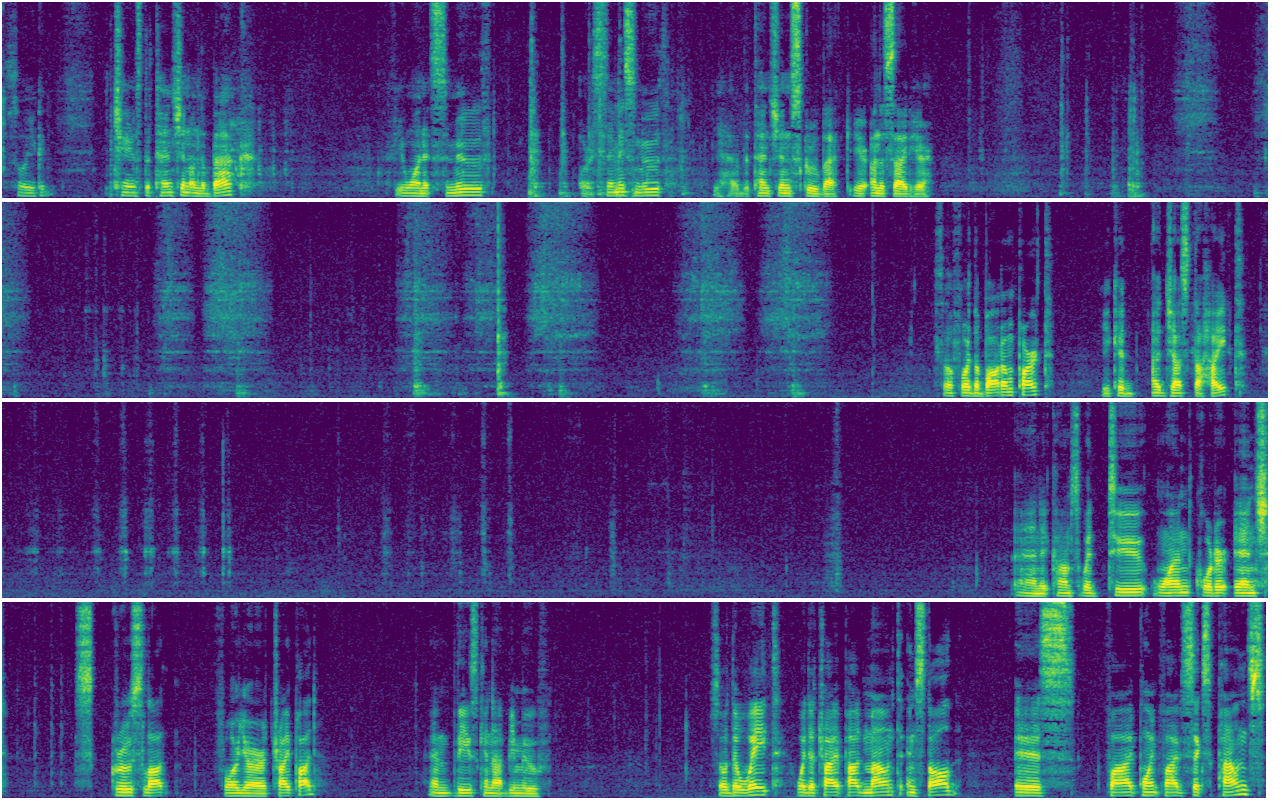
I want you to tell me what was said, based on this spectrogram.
So you could change the tension on the back you want it smooth or semi-smooth you have the tension screw back here on the side here. So for the bottom part you could adjust the height and it comes with two one quarter inch screw slot for your tripod and these cannot be moved. So the weight with the tripod mount installed is 5.56 pounds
